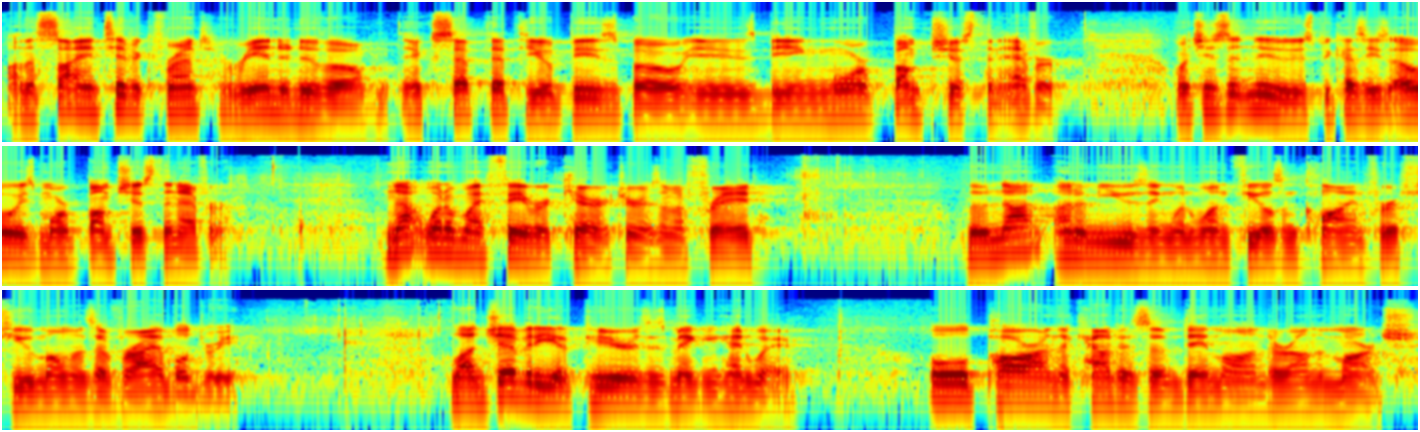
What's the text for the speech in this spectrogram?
On the scientific front, rien de nouveau, except that the Obispo is being more bumptious than ever, which isn't news because he's always more bumptious than ever. Not one of my favorite characters, I'm afraid, though not unamusing when one feels inclined for a few moments of ribaldry. Longevity, it appears, is making headway. Old Parr and the Countess of Desmonds are on the march.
